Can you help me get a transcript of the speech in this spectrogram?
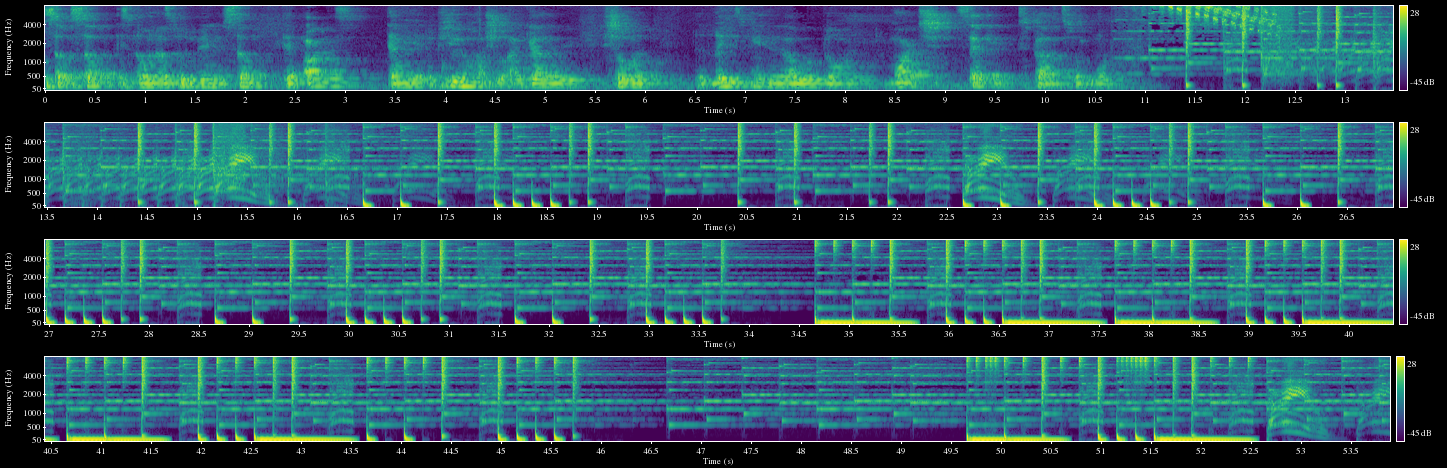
What's up, what's up? It's no one else but the man himself, Dat Artist down here at the Pure Heart Show Art Gallery, showing the latest painting that I worked on March 2nd, 2021. Damn! Damn!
